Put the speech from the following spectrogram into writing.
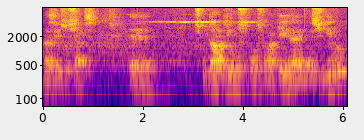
nas redes sociais. É, então, aqui uns pontos que eu marquei, né? Então, este livro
